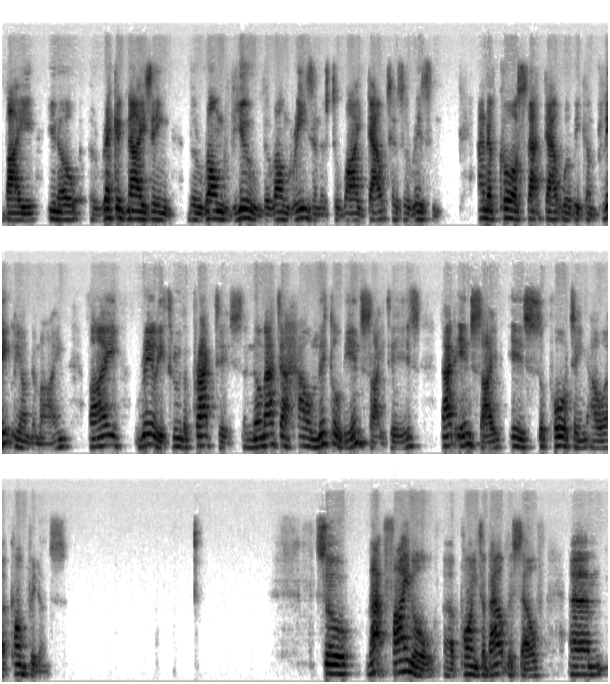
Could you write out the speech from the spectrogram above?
by, you know, recognizing the wrong view, the wrong reason as to why doubt has arisen. And of course, that doubt will be completely undermined by really through the practice. And no matter how little the insight is, that insight is supporting our confidence. So that final uh, point about the self, um,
